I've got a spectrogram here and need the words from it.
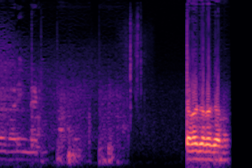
बैठो। चलो चलो चलो।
